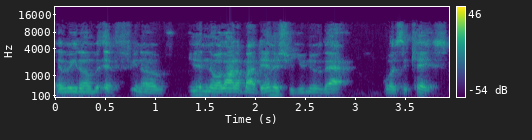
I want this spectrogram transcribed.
And, you know, if, you know, you didn't know a lot about the industry, you knew that was the case.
